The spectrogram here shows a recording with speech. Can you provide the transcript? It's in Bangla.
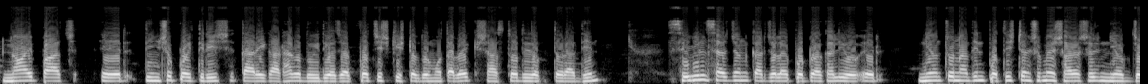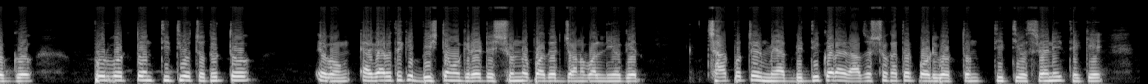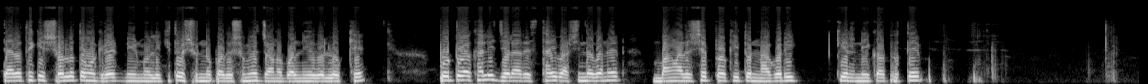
নয় পাঁচ এর তিনশো পঁয়ত্রিশ তারিখ আঠারো দুই দুই হাজার পঁচিশ খ্রিস্টাব্দ মোতাবেক স্বাস্থ্য অধিদপ্তরাধীন সিভিল সার্জন কার্যালয় পটুয়াখালী ও এর নিয়ন্ত্রণাধীন প্রতিষ্ঠানসমূহে সরাসরি নিয়োগযোগ্য পূর্বর্তন তৃতীয়, চতুর্থ এবং এগারো থেকে বিশতম গ্রেডের শূন্য পদের জনবল নিয়োগের ছাড়পত্রের মেয়াদ বৃদ্ধি করায় রাজস্ব খাতের পরিবর্তন তৃতীয় শ্রেণি থেকে তেরো থেকে ষোলোতম গ্রেড নিম্নলিখিত শূন্য পদের সময় জনবল নিয়োগের লক্ষ্যে। পটুয়াখালী জেলার স্থায়ী বাসিন্দাগণের বাংলাদেশের প্রকৃত নাগরিকের নিকট হতে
